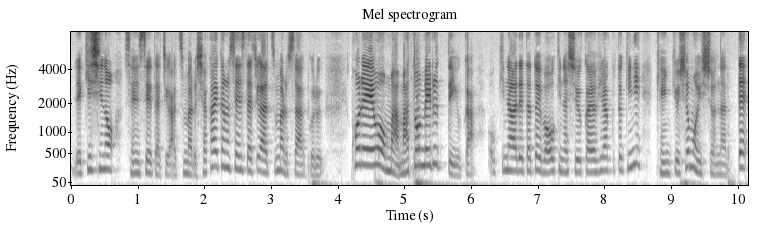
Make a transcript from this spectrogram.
歴史の先生たちが集まる社会科の先生たちが集まるサークル。これをまあまとめるっていうか沖縄で例えば大きな集会を開く時に研究所も一緒になって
